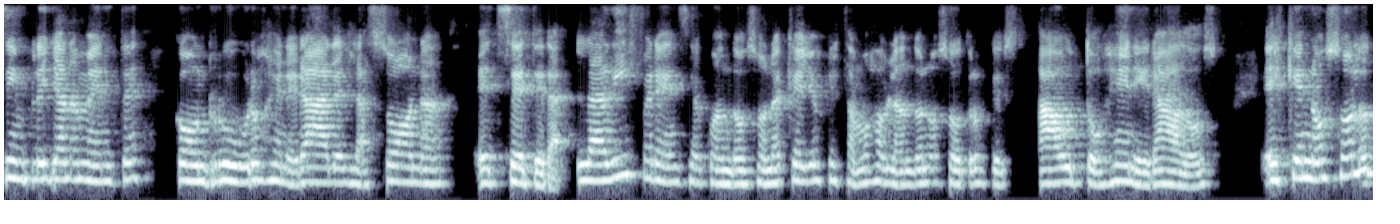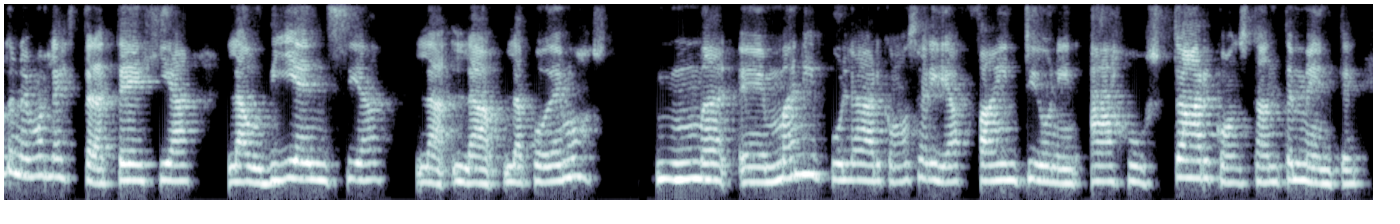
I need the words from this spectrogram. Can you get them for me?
simple y llanamente con rubros generales, la zona, etcétera. La diferencia cuando son aquellos que estamos hablando nosotros que es autogenerados es que no solo tenemos la estrategia, la audiencia, la, la podemos eh, manipular, ¿cómo sería? Fine tuning, ajustar constantemente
